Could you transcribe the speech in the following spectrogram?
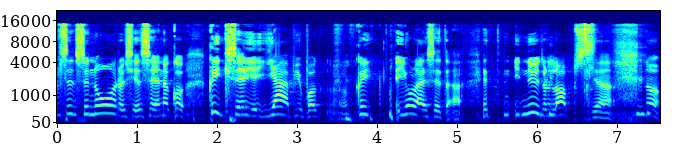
see, see noorus ja see nagu kõik see jääb juba, kõik ei ole seda, et nüüd on laps ja no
